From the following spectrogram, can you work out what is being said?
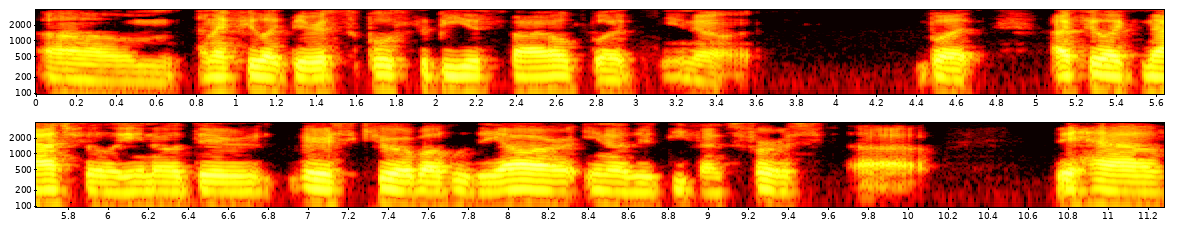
Um, and I feel like there is supposed to be a style, but you know, but I feel like Nashville, you know, they're very secure about who they are. You know, their defense first. Uh, they have,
